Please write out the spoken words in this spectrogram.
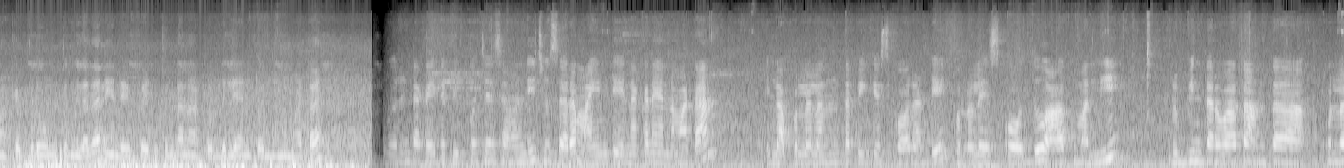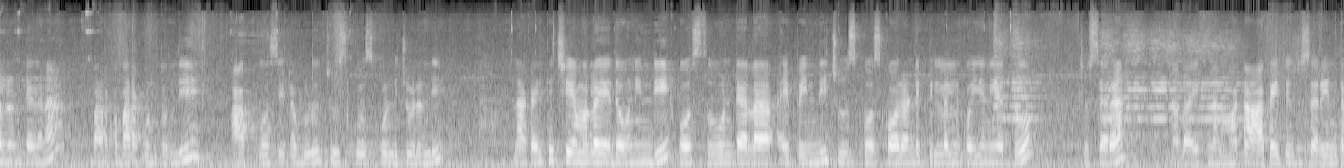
నాకు ఎప్పుడు ఉంటుంది కదా నేను రేపు పెట్టుకుంటా నాకు వద్దులే అంటుంది అనమాట గోరింటకైతే పిక్కొచ్చేసామండి చూసారా? మా ఇంటి వెనకనే అన్నమాట. ఇలా పుల్లలంతా పీకేసుకోవాలండి. పుల్లలు వేసుకోవద్దు ఆకు మళ్ళీ రుబ్బిన తర్వాత అంత పుల్లలు ఉంటే కదా బరక బరక ఉంటుంది. ఆకు కోసేటప్పుడు చూసుకోసుకోండి చూడండి. నాకైతే చీమలో ఏదో ఉనింది కోస్తూ ఉంటే అలా అయిపోయింది. చూసి కోసుకోవాలండి పిల్లల్ని కొయ్యనియద్దు. చూసారా? అలా అవుతుంది అనమాట ఆకైతే చూసారా? ఇంత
